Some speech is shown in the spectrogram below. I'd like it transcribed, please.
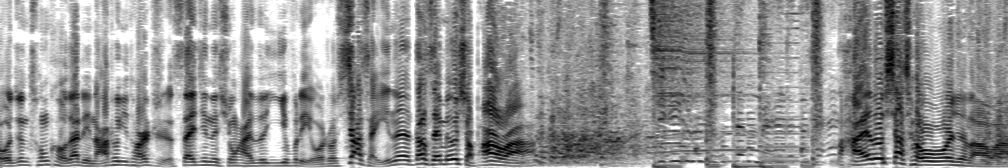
我就从口袋里拿出一团纸，塞进那熊孩子的衣服里，我说吓谁呢？当谁没有小炮啊？那孩子都吓抽过去了，好吧？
